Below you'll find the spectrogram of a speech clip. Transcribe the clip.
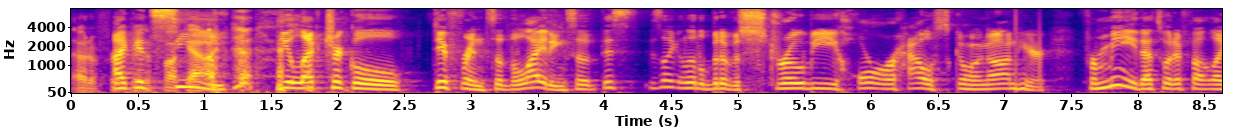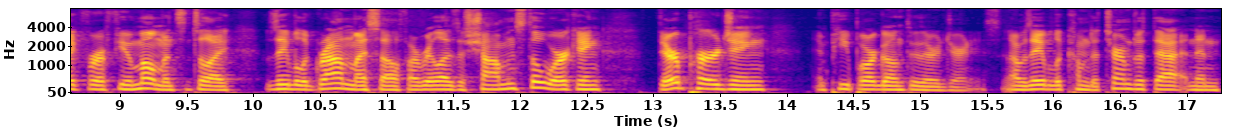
That would have I could the see the electrical difference of the lighting. So this is like a little bit of a stroby horror house going on here. For me, that's what it felt like for a few moments until I was able to ground myself. I realized the shaman's still working, they're purging, and people are going through their journeys. And I was able to come to terms with that, and then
